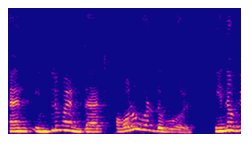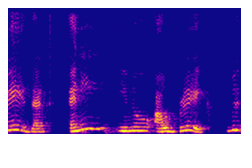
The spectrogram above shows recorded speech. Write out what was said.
and implement that all over the world in a way that any you know outbreak will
